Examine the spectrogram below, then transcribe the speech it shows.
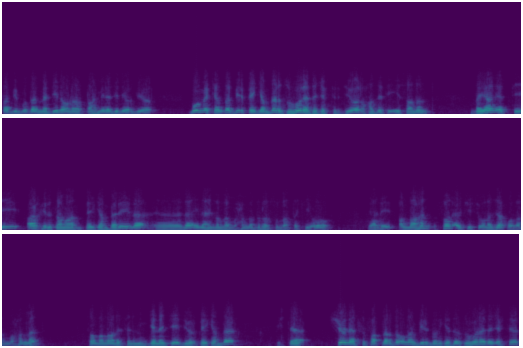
tabi bu da Medine olarak tahmin ediliyor diyor bu mekanda bir peygamber zuhur edecektir diyor. Hz. İsa'nın beyan ettiği ahir zaman peygamberi la, e, la ilahe illallah Resulullah'taki o yani Allah'ın son elçisi olacak olan Muhammed sallallahu aleyhi ve sellemin geleceği diyor peygamber işte şöyle sıfatlarda olan bir bölgede zuhur edecektir.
